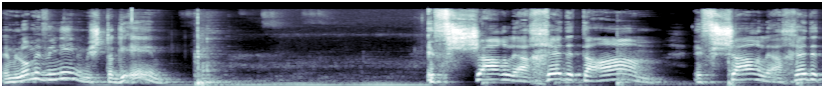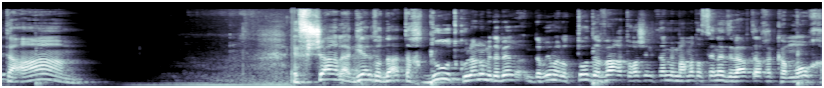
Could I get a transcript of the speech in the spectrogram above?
הם לא מבינים, הם משתגעים. אפשר לאחד את העם, אפשר לאחד את העם. אפשר להגיע לתודעת אחדות, כולנו מדבר, מדברים על אותו דבר, התורה שניתנה במעמד הר סיני זה ואהבת לך כמוך.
